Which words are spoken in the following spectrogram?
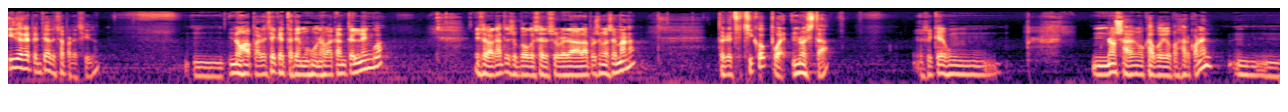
y de repente ha desaparecido. Mm, nos aparece que tenemos una vacante en lengua. Esa vacante supongo que se resolverá la próxima semana. Pero este chico, pues, no está. Así que es un. No sabemos qué ha podido pasar con él. Mm,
